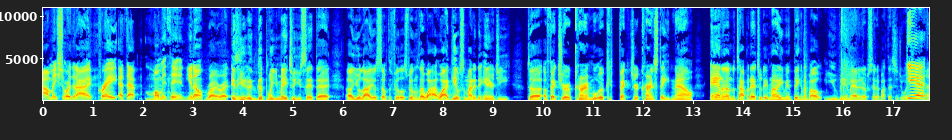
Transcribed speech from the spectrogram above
I'll make sure that I pray at that moment. Then, you know, Right, right. And you, good point you made too. You said that uh, you allow yourself to feel those feelings. Like, why, why give somebody the energy to affect your current affect your current state now? And on the top of that too, they might even thinking about you being mad and upset about that situation. Yeah,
